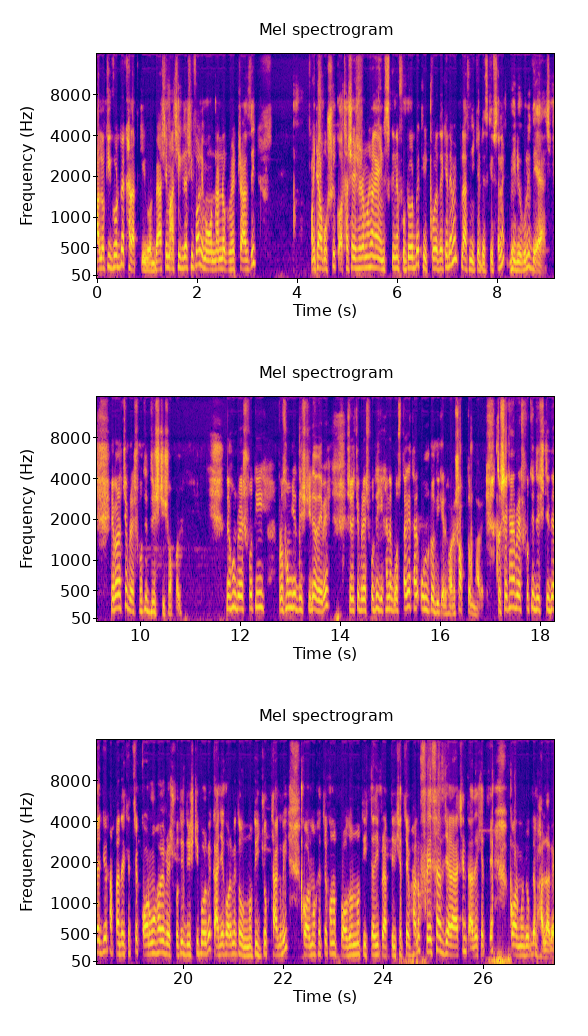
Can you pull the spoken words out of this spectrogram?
ভালো কি ঘটবে, খারাপ কি ঘটবে। আসে মাসিক রাশিফল এবং অন্যান্য গ্রহের ট্রানজিট এটা অবশ্যই কথা শেষের সঙ্গে সঙ্গে স্ক্রিনে ফুটে উঠবে। ক্লিক করে দেখে নেবেন প্লাস নিচে ডিসক্রিপশনে ভিডিওগুলি দেওয়া আছে। এবার হচ্ছে বৃহস্পতির দৃষ্টি সফল দেখুন বৃহস্পতি প্রথম যে দৃষ্টিটা দেবে সেটা হচ্ছে বৃহস্পতি যেখানে বসে থাকে তার উল্টো দিকের ঘরে সপ্তম ভাবে তো সেখানে বৃহস্পতি দৃষ্টি দেওয়ার জন্য আপনাদের ক্ষেত্রে কর্মভাবে বৃহস্পতির দৃষ্টি পড়বে। কাজে কর্মে তো উন্নতির যোগ থাকবেই। কর্মক্ষেত্রে কোনো পদোন্নতি ইত্যাদি প্রাপ্তির ক্ষেত্রে ভালো। ফ্রেশার যারা আছেন তাদের ক্ষেত্রে কর্মযোগটা ভালো হবে।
